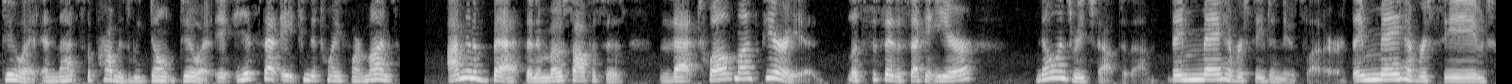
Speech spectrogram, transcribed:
do it. And that's the problem is we don't do it. It hits that 18 to 24 months. I'm going to bet that in most offices, that 12 month period let's just say the second year, no one's reached out to them. They may have received a newsletter, they may have received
